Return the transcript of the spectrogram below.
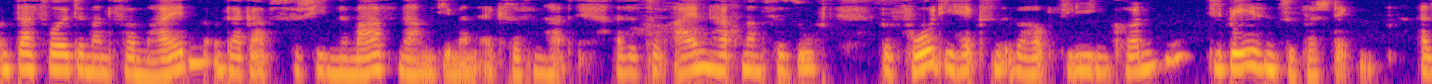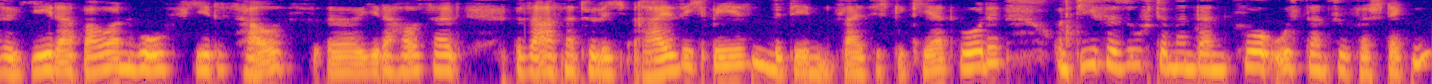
und das wollte man vermeiden und da gab es verschiedene Maßnahmen, die man ergriffen hat. Also zum einen hat man versucht, bevor die Hexen überhaupt fliegen konnten, die Besen zu verstecken. Also jeder Bauernhof, jedes Haus, äh, jeder Haushalt besaß natürlich Reisigbesen, mit denen fleißig gekehrt wurde. Und die versuchte man dann vor Ostern zu verstecken.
